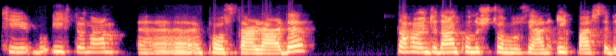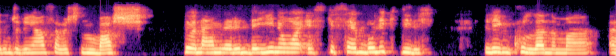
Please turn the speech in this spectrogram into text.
ki bu ilk dönem e, posterlerde daha önceden konuştuğumuz yani ilk başta Birinci Dünya Savaşı'nın baş dönemlerinde yine o eski sembolik dilin kullanımı e,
